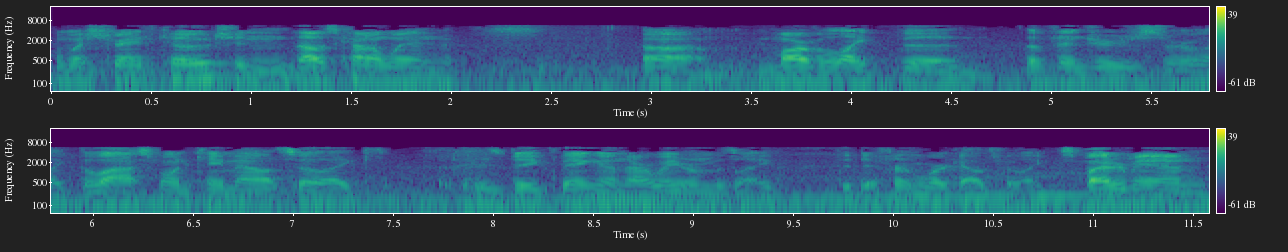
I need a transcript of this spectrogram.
with my strength coach, and that was kind of when um, Marvel like the Avengers or like the last one came out. So like his big thing in our weight room was like the different workouts for like Spider Man,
